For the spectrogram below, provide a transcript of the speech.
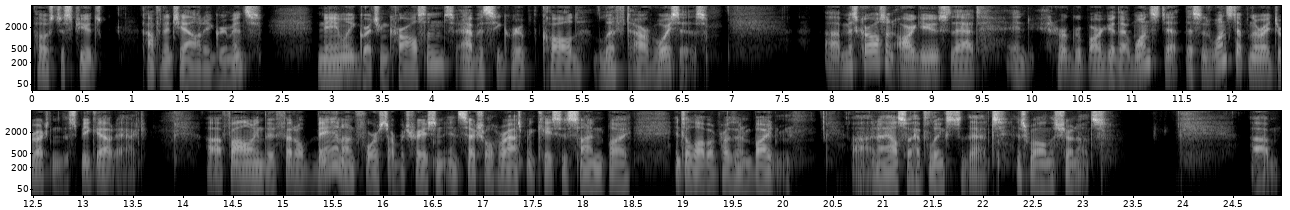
post dispute confidentiality agreements, namely Gretchen Carlson's advocacy group called Lift Our Voices. Uh, Ms. Carlson argues that, and her group argued that one step, this is one step in the right direction, the Speak Out Act, uh, following the federal ban on forced arbitration in sexual harassment cases signed by into law by President Biden. Uh, and I also have links to that as well in the show notes. Um,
